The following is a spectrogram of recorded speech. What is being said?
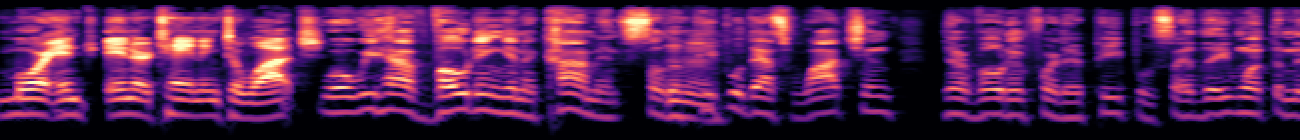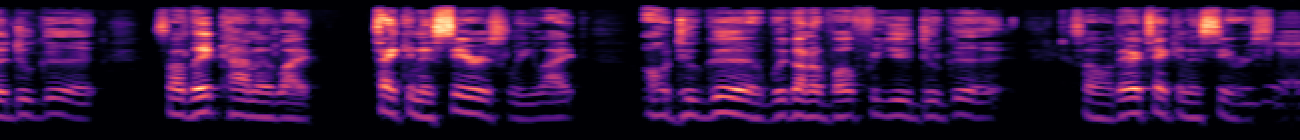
more en- entertaining to watch Well, we have voting in the comments, so the Mm-hmm. people that's watching, they're voting for their people, so they want them to do good. So they kind of like taking it seriously, like, oh, do good. We're gonna vote for you. Do good. So they're taking it seriously. Yeah.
